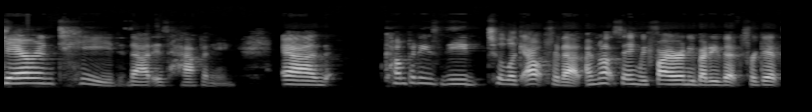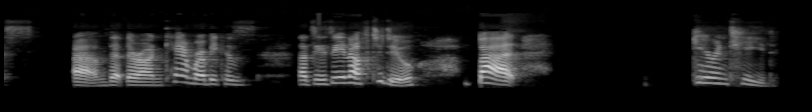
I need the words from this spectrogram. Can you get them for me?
Guaranteed that is happening. And companies need to look out for that. I'm not saying we fire anybody that forgets um, that they're on camera because that's easy enough to do, but guaranteed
